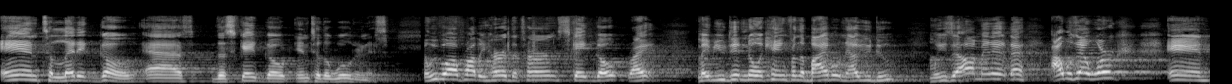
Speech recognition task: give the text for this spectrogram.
and to let it go as the scapegoat into the wilderness. And we've all probably heard the term scapegoat, right? Maybe you didn't know it came from the Bible, now you do. When you say, oh man, that, that, I was at work and,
